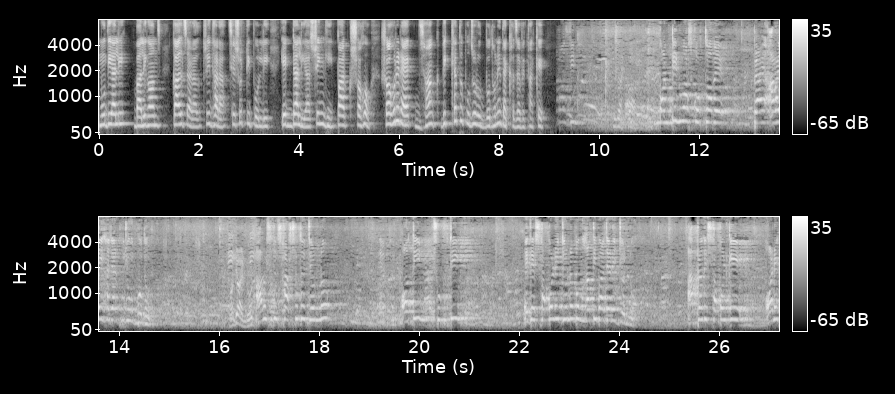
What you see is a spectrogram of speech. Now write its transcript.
মুদিয়ালি বালিগঞ্জ, কালচারাল, ত্রিধারা, ছেষট্টি পল্লী, একডালিয়া, সিংহি, পার্ক সহ শহরের এক ঝাঁক বিখ্যাত পুজোর উদ্বোধনে দেখা যাবে তাকে। কন্টিনিউয়াস করতে হবে। প্রায় আড়াই হাজার পুজো উদ্বোধন। আমি শুধু শাশ্বতের জন্য অতীন চুক্তি এদের সকলের জন্য এবং হাতি বাজারের জন্য। আপনাদের সকলকে অনেক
